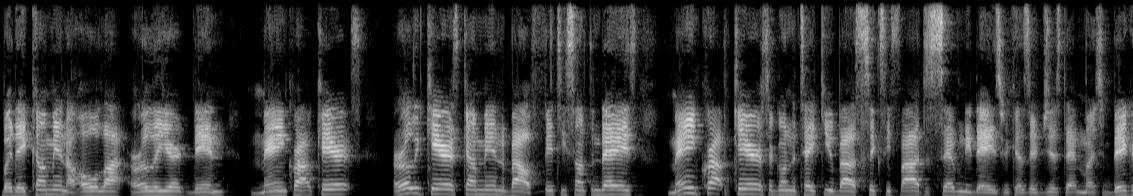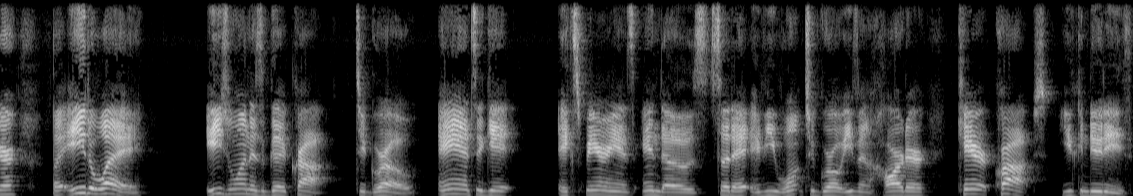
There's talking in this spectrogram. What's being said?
but they come in a whole lot earlier than main crop carrots. Early carrots come in about 50 something days. Main crop carrots are going to take you about 65 to 70 days because they're just that much bigger. But either way, each one is a good crop to grow and to get experience in those so that if you want to grow even harder carrot crops, you can do these.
